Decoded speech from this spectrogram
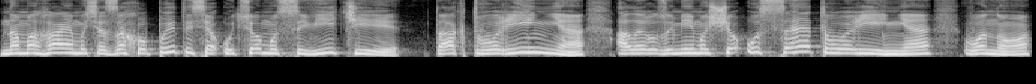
намагаємося захопитися у цьому світі так, творіння, але розуміємо, що усе творіння, воно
